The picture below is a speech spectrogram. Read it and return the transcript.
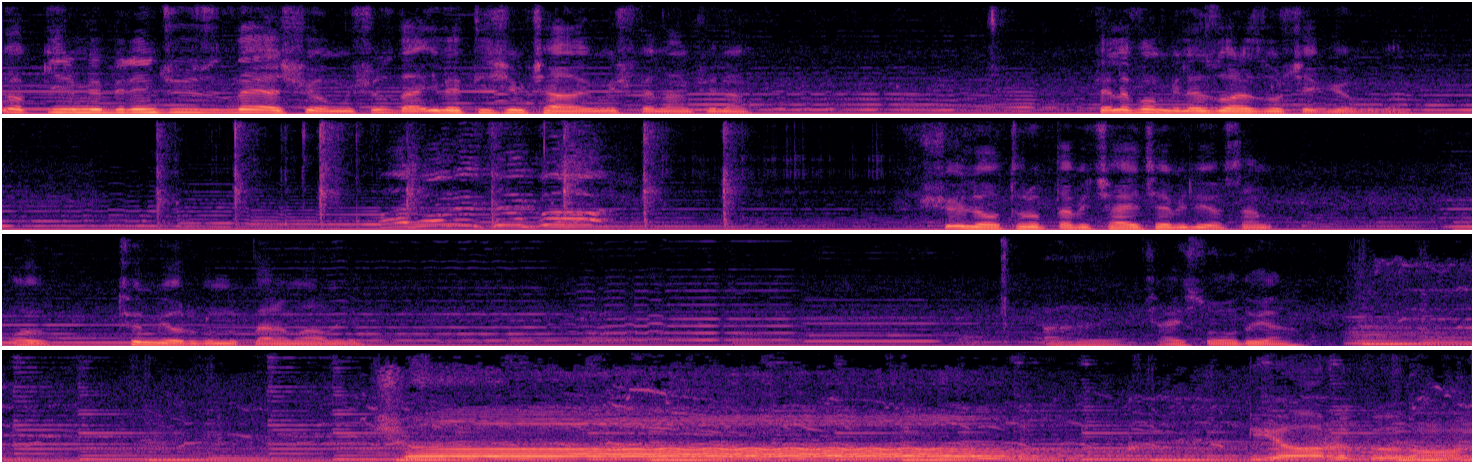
Yok 21. yüzyılda yaşıyormuşuz da iletişim çağıymış falan filan. Telefon bile zor zor çekiyor buradan. Şöyle oturup da bir çay içebiliyorsam o tüm yorgunluklarımı alayım. Ay, çay soğudu ya. Çok yorgunum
